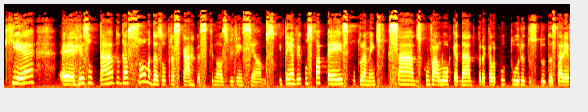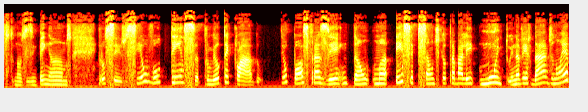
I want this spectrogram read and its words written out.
que é é, resultado da soma das outras cargas que nós vivenciamos. E tem a ver com os papéis culturalmente fixados, com o valor que é dado por aquela cultura dos, do, das tarefas que nós desempenhamos. Ou seja, se eu vou tensa para o meu teclado, eu posso trazer, então, uma percepção de que eu trabalhei muito. E, na verdade, não é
